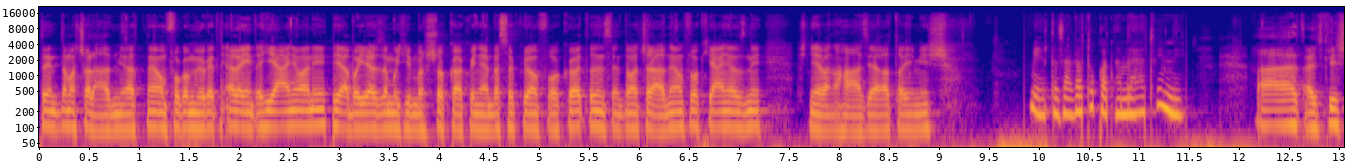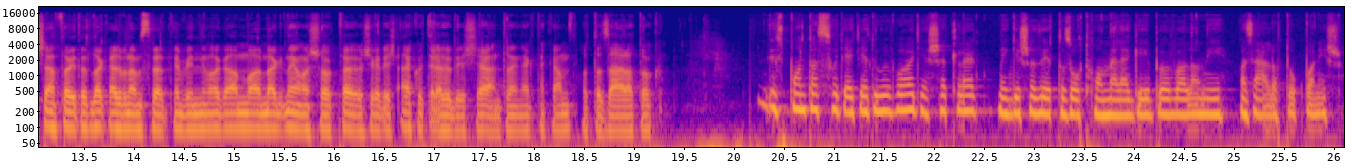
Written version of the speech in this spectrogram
Szerintem a család miatt nagyon fogom őket eleinte hiányolni. Hiába érzem úgy, hogy most sokkal könnyebb lesz, külön fog költözni, szerintem a család nagyon fog hiányozni, és nyilván a házi állataim is. Miért az állatokat nem lehet vinni? Hát egy frissen felütött lakásban nem szeretném vinni magammal, meg nagyon sok felelősséget és elköteleződés jelentenének nekem ott az állatok. És pont az, hogy egyedül vagy, esetleg mégis azért az otthon melegéből valami az állatokban is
